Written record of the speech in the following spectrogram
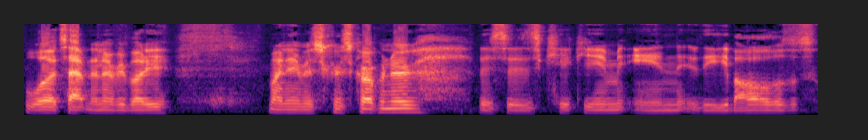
What's happening, everybody? My name is Chris Carpenter. This is Kick Him in the Balls.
